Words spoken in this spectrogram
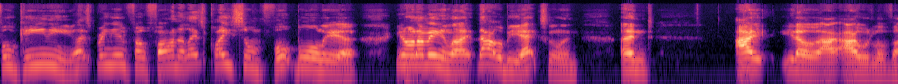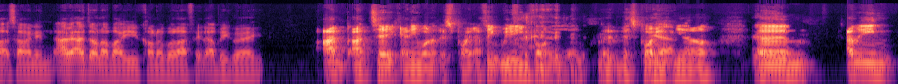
Fulgini, let's bring in Fofana, let's play some football here. You know what I mean? Like that would be excellent. And I, you know, I, I would love that signing. I, I don't know about you, Connor, but I think that'd be great. I'd, I'd take anyone at this point. I think we need bodies in at this point, Yeah. you know. Yeah. Um, I mean,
